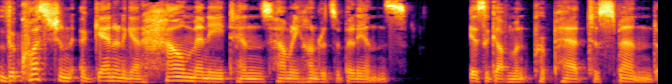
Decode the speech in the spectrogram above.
the question again and again, how many tens, how many hundreds of billions is the government prepared to spend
